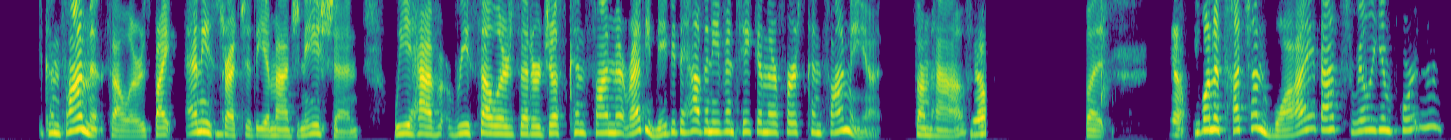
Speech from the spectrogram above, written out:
consignment sellers by any mm-hmm. stretch of the imagination. We have resellers that are just consignment ready. Maybe they haven't even taken their first consignment yet. Some have. Yep. But Yeah. you want to touch on why that's really important?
